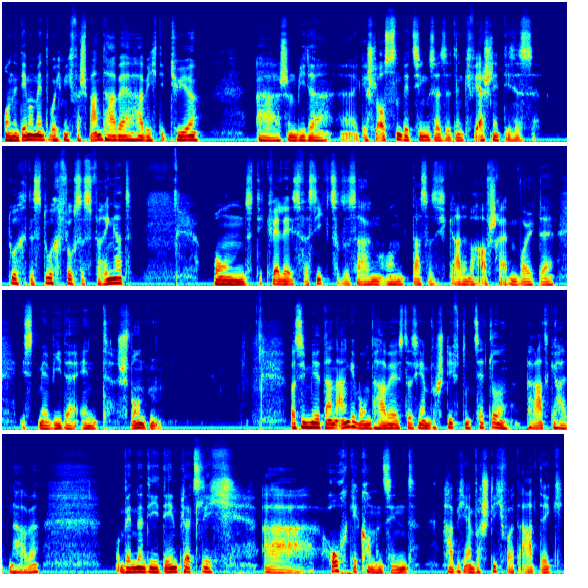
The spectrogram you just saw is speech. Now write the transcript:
Und in dem Moment, wo ich mich verspannt habe, habe ich die Tür äh, schon wieder äh, geschlossen, beziehungsweise den Querschnitt dieses durch des Durchflusses verringert und die Quelle ist versiegt sozusagen und das, was ich gerade noch aufschreiben wollte, ist mir wieder entschwunden. Was ich mir dann angewohnt habe, ist, dass ich einfach Stift und Zettel parat gehalten habe. Und wenn dann die Ideen plötzlich äh, hochgekommen sind, habe ich einfach stichwortartig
